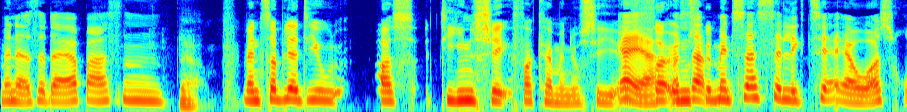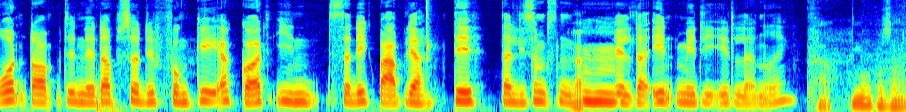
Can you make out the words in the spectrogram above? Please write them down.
Men altså, der er bare sådan... Men så bliver de jo også dine chefer, kan man jo sige. Ja, ja. Altså, så og ønsker... så, men så selekterer jeg jo også rundt om det netop, så det fungerer godt, i en, så det ikke bare bliver det, der ligesom sådan Ja. ja. Mhm. vælter ind midt i et eller andet. Ikke? 100 procent.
